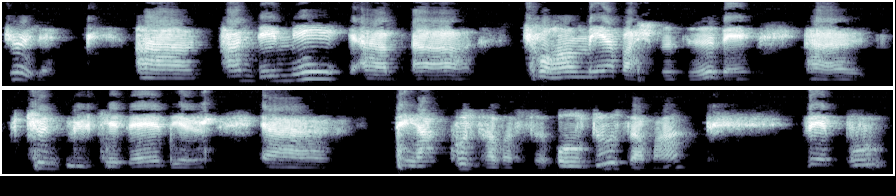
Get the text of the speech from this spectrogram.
Şöyle pandemi çoğalmaya başladı ve bütün ülkede bir teyakkuz havası olduğu zaman ve bu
